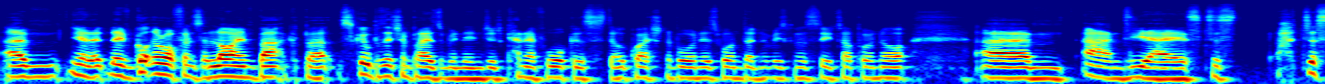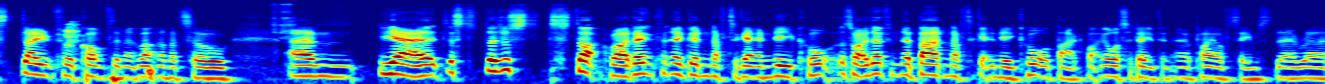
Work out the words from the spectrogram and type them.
Um, you know, they've got their offensive line back, but skill position players have been injured. Kenneth Walker's still questionable in this one. Don't know if he's going to suit up or not. Um, and yeah, it's just I just don't feel confident about them at all. Um, yeah, just they're just stuck where I don't think they're good enough to get a new quarter. Sorry, I don't think they're bad enough to get a new quarterback, but I also don't think they're a playoff team. So they're, uh,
